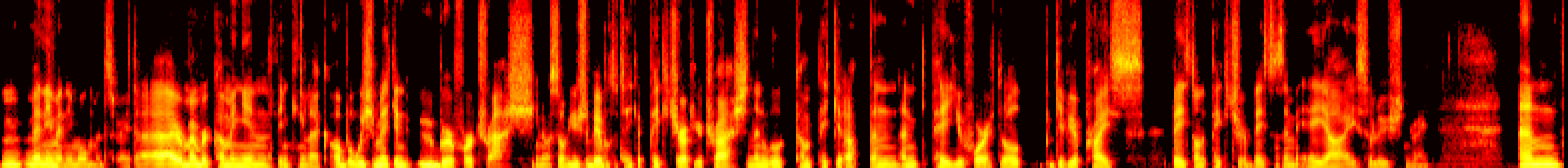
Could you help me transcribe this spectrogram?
many, many moments, right? I, I, remember coming in thinking like, oh, but we should make an Uber for trash, you know, so you should be able to take a picture of your trash and then we'll come pick it up and, and pay you for it. We'll give you a price based on the picture, based on some AI solution, right? And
